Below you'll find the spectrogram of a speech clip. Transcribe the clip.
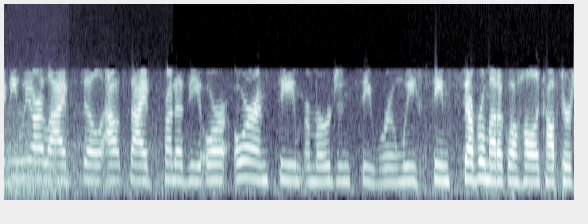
Brittany, we are live still outside front of the or- ORMC emergency room. We've seen several medical helicopters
